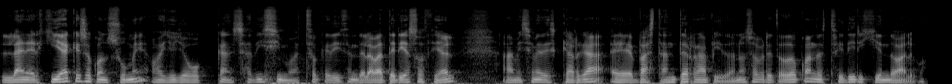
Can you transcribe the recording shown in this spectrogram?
la energía que eso consume, oh, yo llego cansadísimo, esto que dicen de la batería social, a mí se me descarga eh, bastante rápido, ¿no? Sobre todo cuando estoy dirigiendo algo.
